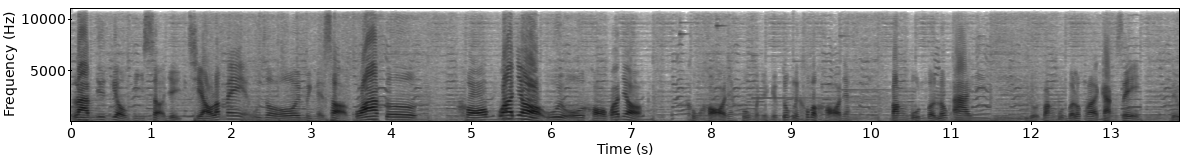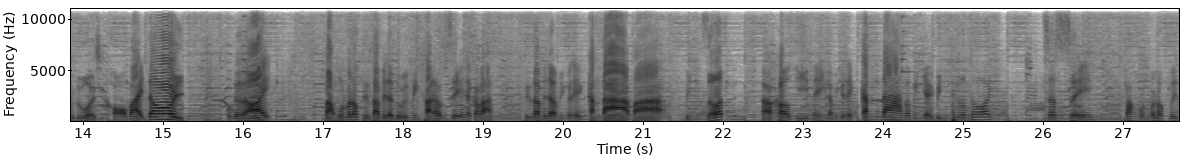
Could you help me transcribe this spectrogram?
Làm như kiểu mình sợ nhảy chéo lắm ấy. Ui rồi mình lại sợ quá cơ. Khó quá nhở. Ui ôi, khó quá nhở. Không khó nhá hùng mà nhảy nghiêm túc lên không mà khó nhá. Băng bốn block ai hi hi. Rồi băng bốn block nó lại càng dễ. Nếu đùa chứ khó vãi đời. Không được rồi băng bốn block thực ra bây giờ đối với mình khá là dễ thôi các bạn. Thực ra bây giờ mình có thể căn đà và mình rớt. À không, ý mình là mình có thể căn đà và mình nhảy bình thường thôi rất dễ. Băng bốn block lên,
